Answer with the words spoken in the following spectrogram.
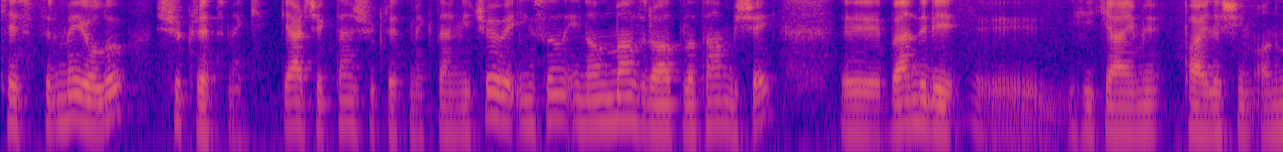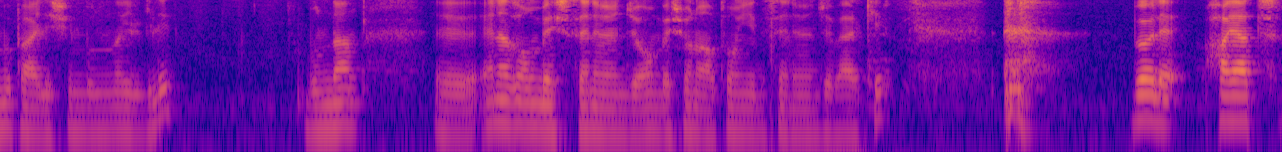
kestirme yolu şükretmek. Gerçekten şükretmekten geçiyor ve insanı inanılmaz rahatlatan bir şey. E, ben de bir e, hikayemi paylaşayım, anımı paylaşayım bununla ilgili. Bundan e, en az 15 sene önce, 15, 16, 17 sene önce belki böyle hayat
